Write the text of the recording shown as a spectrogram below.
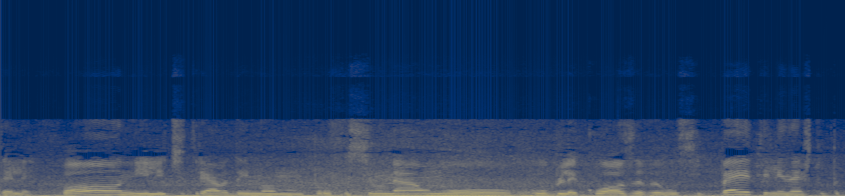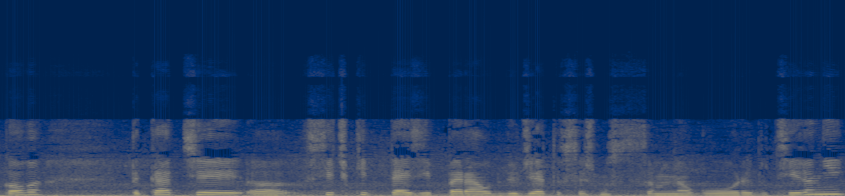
телефон или че трябва да имам професионално облекло за велосипед или нещо такова. Така че всички тези пера от бюджета всъщност са много редуцирани.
